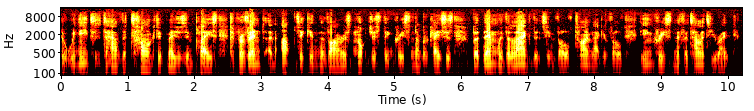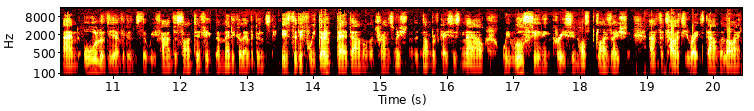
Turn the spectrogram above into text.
that we needed to have the targeted measures in place to prevent an uptick in the virus, not just the increase in the number of cases, but then with the lag that's involved, time lag involved, the increase in the fatality rate. And all of the evidence that we've had, the scientific, the medical evidence, is that if we don't bear down on the transmission, the number of cases now, we will see an increase in hospitalization and fatality rates down the line.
